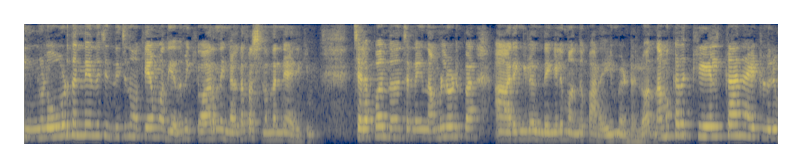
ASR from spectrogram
നിങ്ങളോട് തന്നെ ഒന്ന് ചിന്തിച്ച് നോക്കിയാൽ മതി. അത് മിക്കവാറും നിങ്ങളുടെ പ്രശ്നം തന്നെ ആയിരിക്കും ചിലപ്പോൾ എന്താണെന്ന് വെച്ചിട്ടുണ്ടെങ്കിൽ നമ്മളോട് ഇപ്പം ആരെങ്കിലും എന്തെങ്കിലും വന്ന് പറയുമ്പോണ്ടല്ലോ നമുക്കത് കേൾക്കാനായിട്ടുള്ളൊരു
